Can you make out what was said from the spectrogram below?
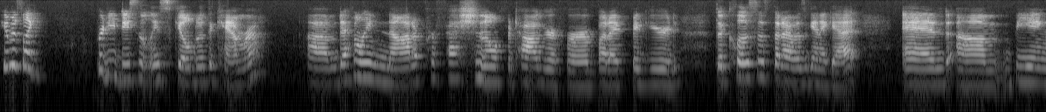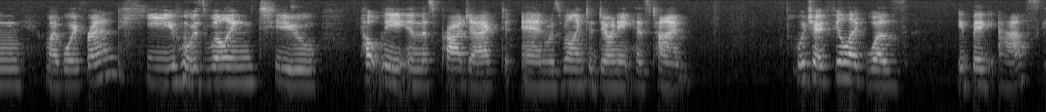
he was like pretty decently skilled with the camera. Um, definitely not a professional photographer, but I figured the closest that I was going to get and um, being my boyfriend, he was willing to help me in this project and was willing to donate his time, which I feel like was a big ask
